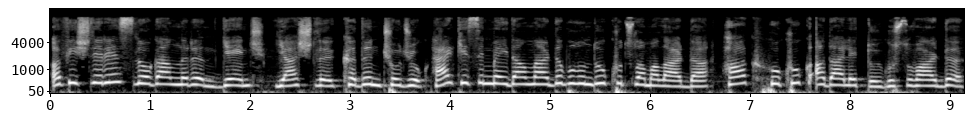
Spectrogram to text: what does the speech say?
Afişlerin, sloganların genç, yaşlı, kadın, çocuk herkesin meydanlarda bulunduğu kutlamalarda hak, hukuk, adalet duygusu vardı.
